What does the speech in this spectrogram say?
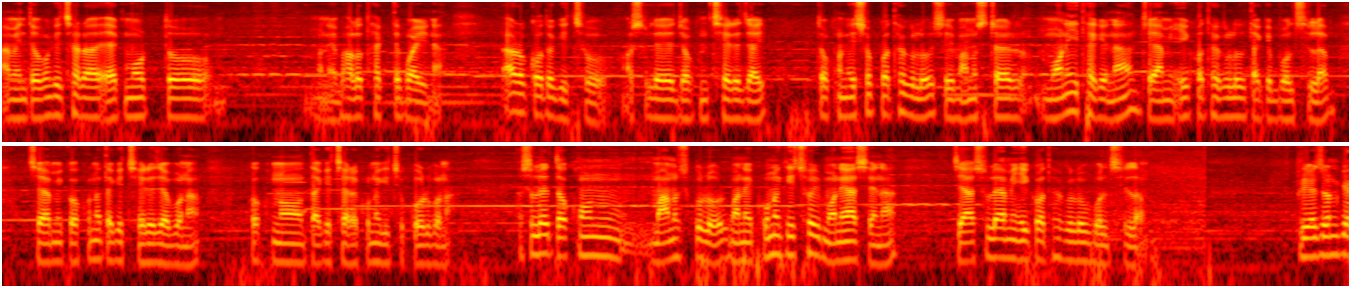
আমি তোমাকে ছাড়া এক মুহূর্ত মানে ভালো থাকতে পারি না। আরও কত কিছু আসলে যখন ছেড়ে যাই তখন এসব কথাগুলো সেই মানুষটার মনেই থাকে না যে আমি এই কথাগুলো তাকে বলছিলাম, যে আমি কখনো তাকে ছেড়ে যাব না, কখনো তাকে ছাড়া কোনো কিছু করব না। আসলে তখন মানুষগুলোর মানে কোনো কিছুই মনে আসে না যে আসলে আমি এই কথাগুলো বলছিলাম। প্রিয়জনকে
